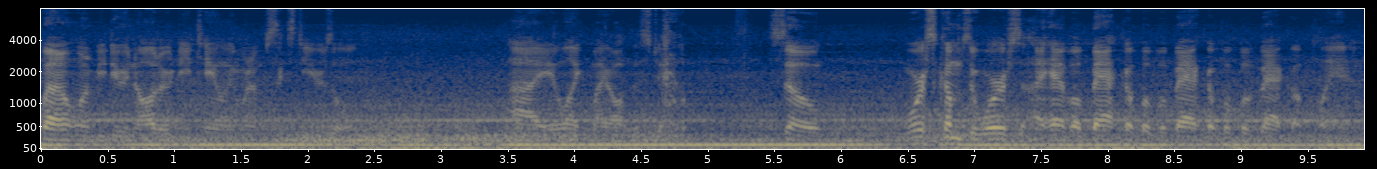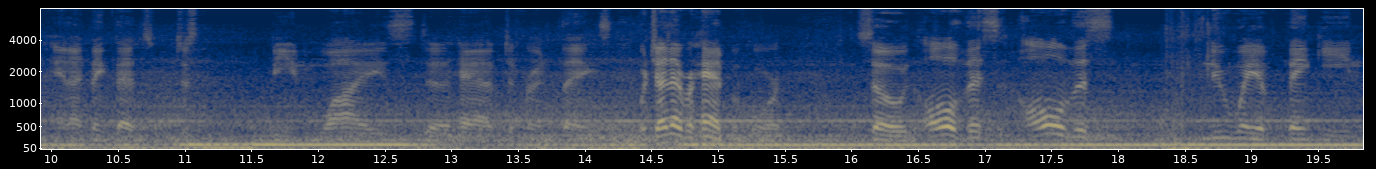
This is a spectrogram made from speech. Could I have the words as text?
But I don't want to be doing auto detailing when I'm 60 years old. I like my office job. So, worst comes to worst, I have a backup of a backup of a backup plan. And I think that's just being wise to have different things, which I never had before. So all this, all this new way of thinking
